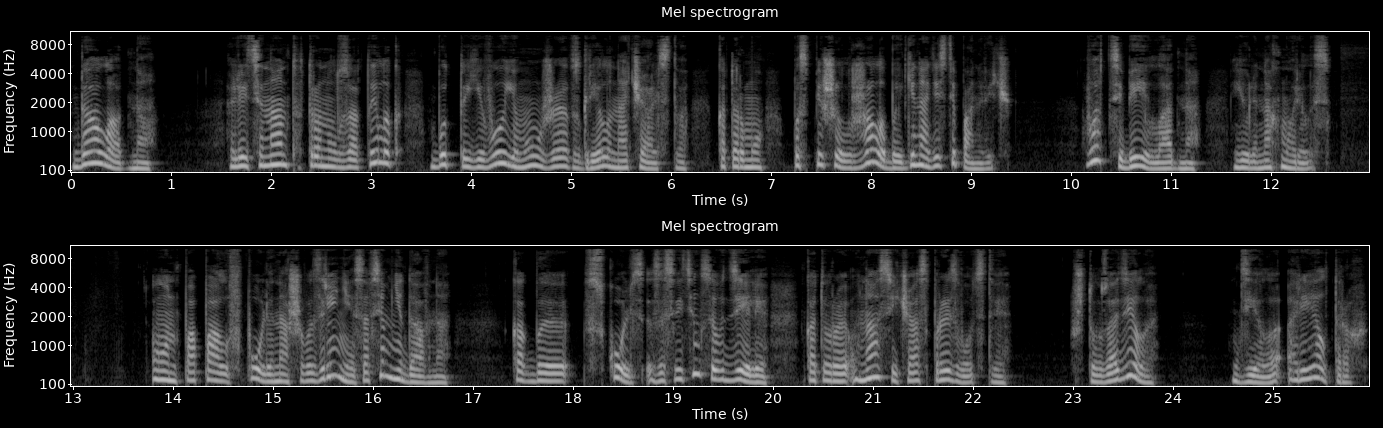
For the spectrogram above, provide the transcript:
«Да ладно». Лейтенант тронул затылок, будто его ему уже взгрело начальство, которому поспешил жалобы Геннадий Степанович. «Вот тебе и ладно», — Юля нахмурилась. «Он попал в поле нашего зрения совсем недавно, как бы вскользь засветился в деле, которое у нас сейчас в производстве». «Что за дело?» «Дело о риэлторах.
